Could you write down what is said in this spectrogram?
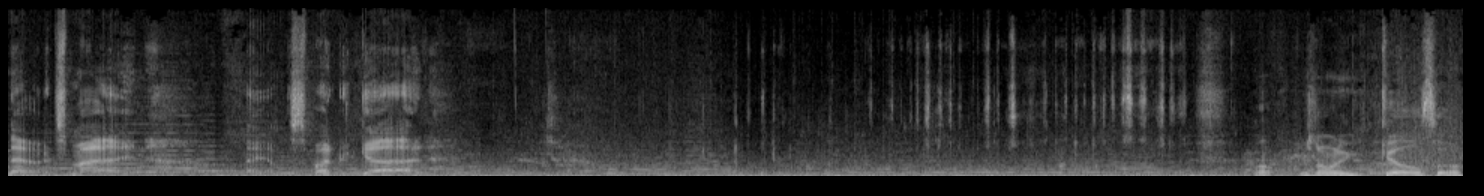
Now it's mine. I am the spider god. Well, there's nobody to kill, so.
